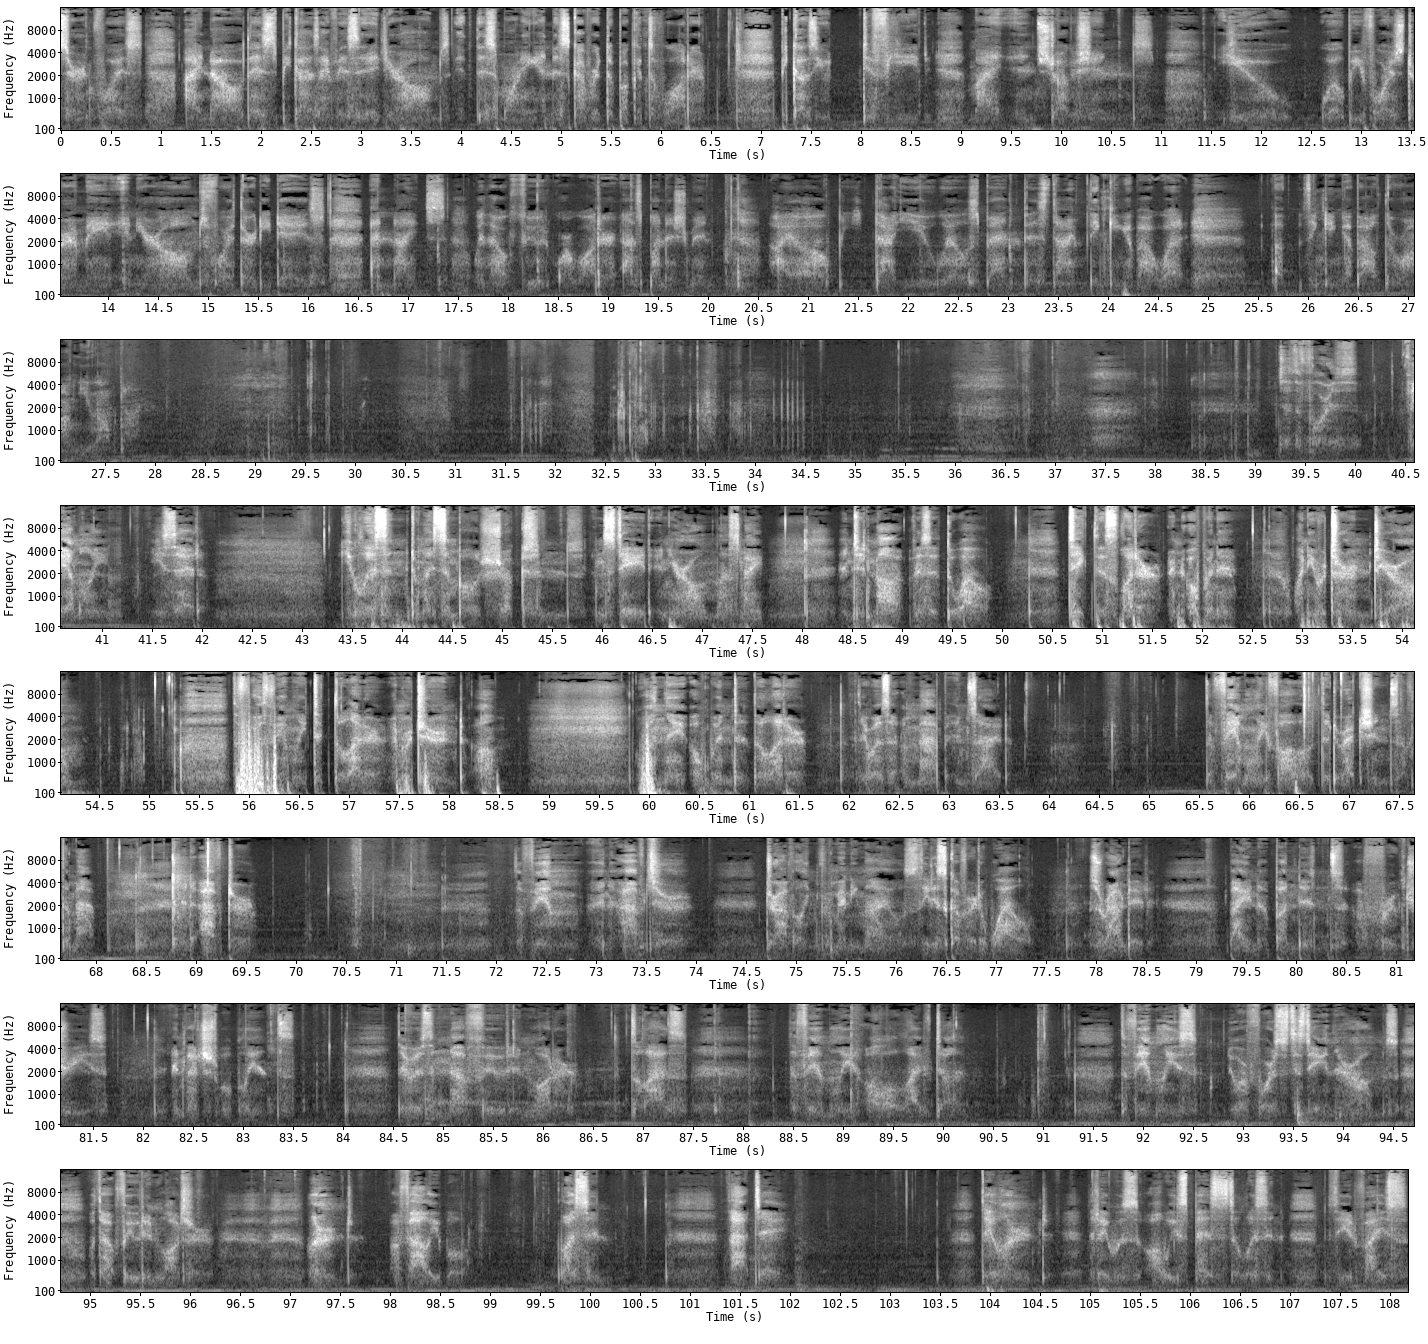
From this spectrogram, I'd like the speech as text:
certain voice. I know this because I visited your homes this morning and discovered the buckets of water. Because you defied my instructions, you will be forced to remain in your homes for 30 days and nights without food or food and water, learned a valuable lesson that day. They learned that it was always best to listen to the advice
